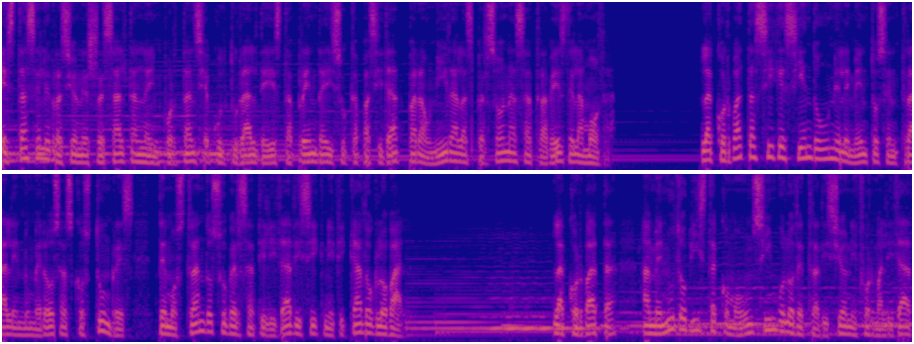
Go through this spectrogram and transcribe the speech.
Estas celebraciones resaltan la importancia cultural de esta prenda y su capacidad para unir a las personas a través de la moda. La corbata sigue siendo un elemento central en numerosas costumbres, demostrando su versatilidad y significado global. La corbata, a menudo vista como un símbolo de tradición y formalidad,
